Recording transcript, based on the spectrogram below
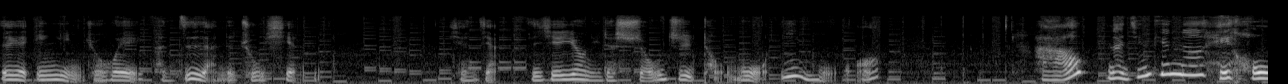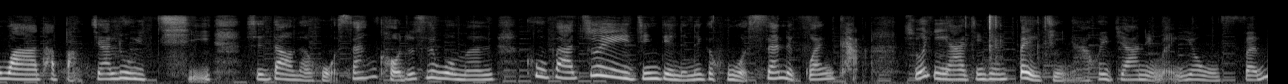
这个阴影就会很自然的出现了。像这样，直接用你的手指头抹一抹。好，那今天呢，黑猴娃他绑架路易奇，是到了火山口，就是我们库巴最经典的那个火山的关卡。所以啊，今天背景啊会教你们用粉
